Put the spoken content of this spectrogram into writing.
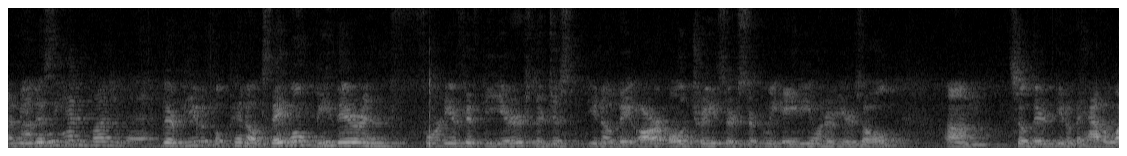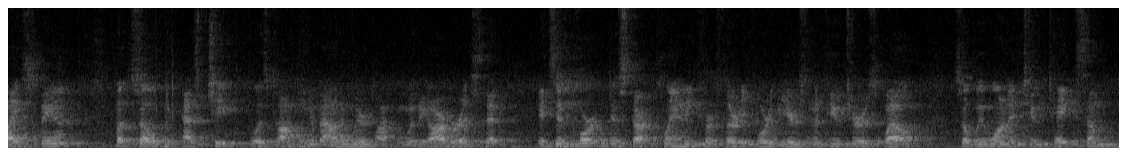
I mean, this. we hadn't budgeted it. They're beautiful pin oaks. They won't be there in forty or fifty years. They're just, you know, they are old trees. They're certainly 80, 100 years old. Um, so they're, you know, they have a lifespan. But so, as Chief was talking about, and we were talking with the arborist, that it's important to start planning for 30, 40 years in the future as well. So we wanted to take some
